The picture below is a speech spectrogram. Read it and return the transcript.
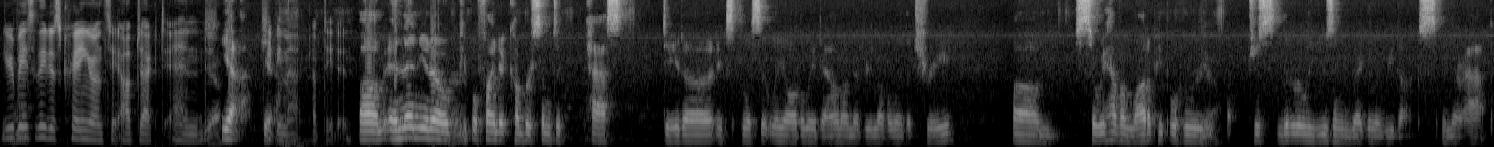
To You're basically just creating your own state object and Yeah. Yeah, keeping yeah. that updated. Um, and then you know, people find it cumbersome to pass data explicitly all the way down on every level of the tree. Um, so we have a lot of people who are Yeah. just literally using regular Redux in their app,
